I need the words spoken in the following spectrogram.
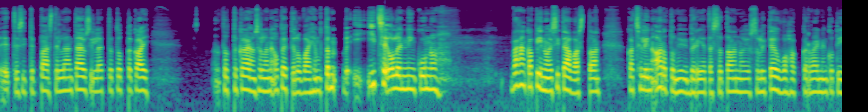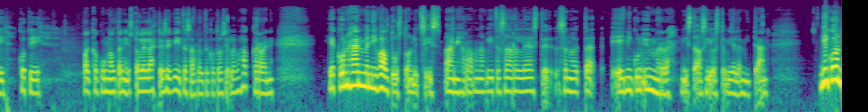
että sitten päästellään täysillä, että totta kai, totta kai on sellainen opetteluvaihe, mutta itse olen niin kuin, vähän kapinoin sitä vastaan. Katselin Arto Nyberiä tässä taannoin, jossa oli Teuvo Hakkarainen koti, koti paikkakunnaltani, josta oli lähtöisin Viitasaarelta kotoisin oleva Hakkarainen. Ja kun hän meni valtuustoon nyt siis ääniharavana Viitasaarelle ja sitten sanoi, että ei niin kuin ymmärrä niistä asioista vielä mitään. Niin kuin,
